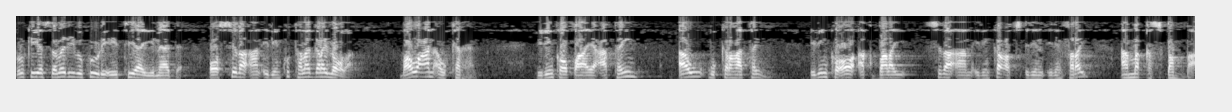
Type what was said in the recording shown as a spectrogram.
dhulkii iyo samadiibuu ku yidhi itiyaa yimaada oo sida aan idinku talagalay noqda dawacan aw karhan. Idinkoo daa'icatayn aw mukrahatayn idinka oo aqbalay sida aan idinka cod idin idin faray ama qasbanba.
